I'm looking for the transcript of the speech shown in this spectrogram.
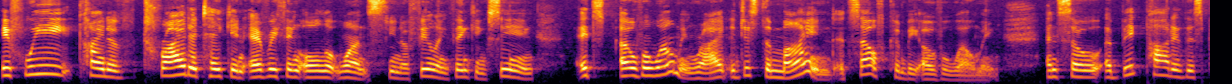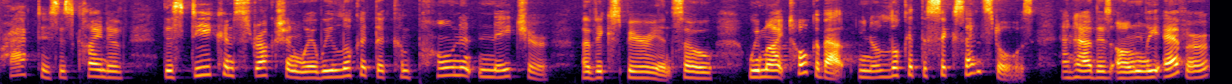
If we kind of try to take in everything all at once, you know, feeling, thinking, seeing, it's overwhelming, right? It just the mind itself can be overwhelming. And so a big part of this practice is kind of this deconstruction where we look at the component nature of experience. So we might talk about, you know, look at the six sense doors and how there's only ever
